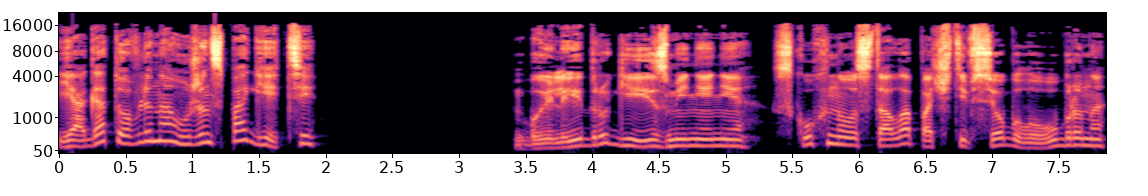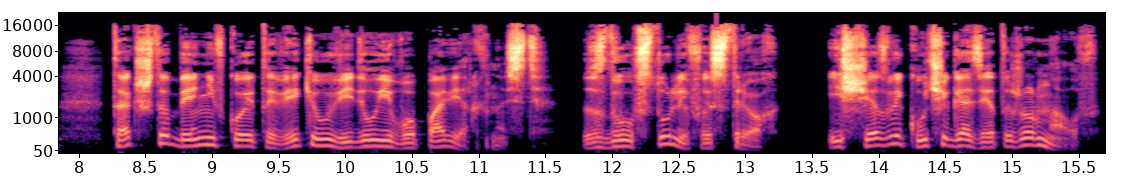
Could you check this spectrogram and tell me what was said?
Я готовлю на ужин спагетти». Были и другие изменения. С кухонного стола почти все было убрано, так что Бенни в кои-то веки увидел его поверхность. С двух стульев из трех исчезли кучи газет и журналов.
